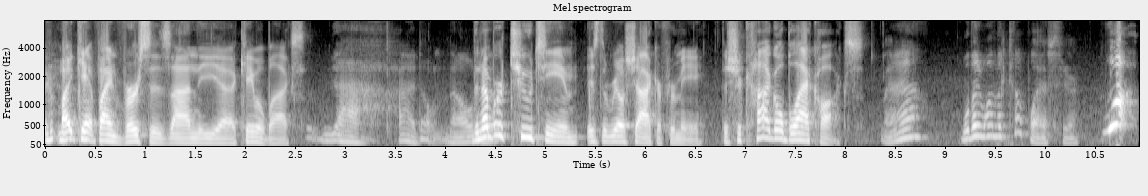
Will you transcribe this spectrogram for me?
Mike can't find Versus on the uh, cable box. Ah, I don't know. The number two team is the real shocker for me: the Chicago Blackhawks. Eh? Well, they won the cup last year. What?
